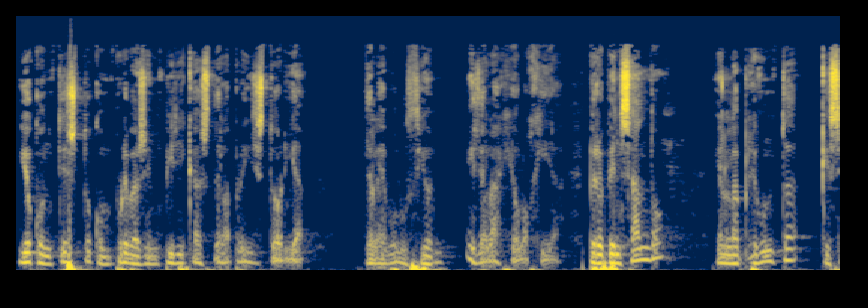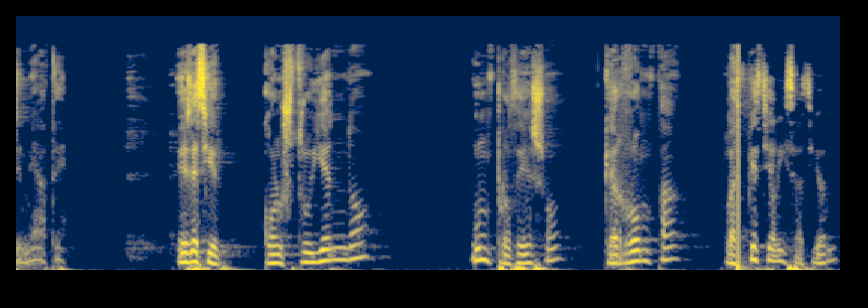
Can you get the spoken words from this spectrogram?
yo contesto con pruebas empíricas de la prehistoria, de la evolución y de la geología, pero pensando en la pregunta que se me hace. Es decir, construyendo un proceso que rompa la especialización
